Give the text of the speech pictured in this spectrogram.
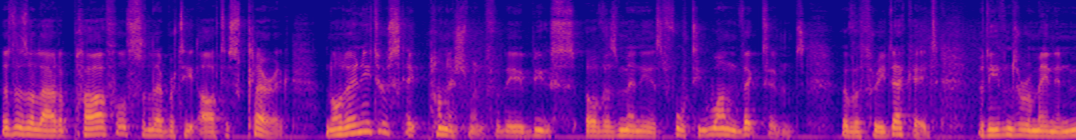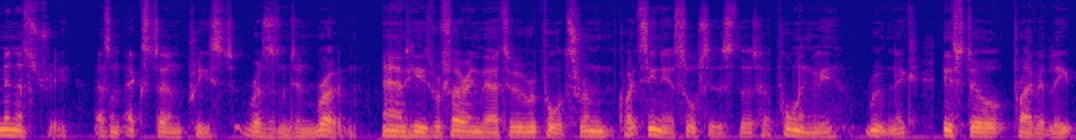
that has allowed a powerful celebrity artist cleric not only to escape punishment for the abuse of as many as 41 victims over three decades, but even to remain in ministry as an extern priest resident in Rome. And he's referring there to reports from quite senior sources that appallingly Rupnik is still privately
